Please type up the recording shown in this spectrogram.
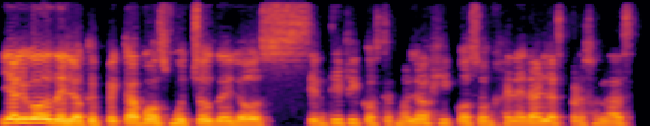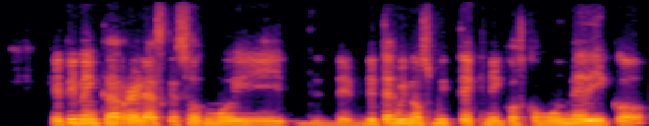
Y algo de lo que pecamos muchos de los científicos tecnológicos o en general las personas que tienen carreras que son muy de, de, términos muy técnicos como un médico,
